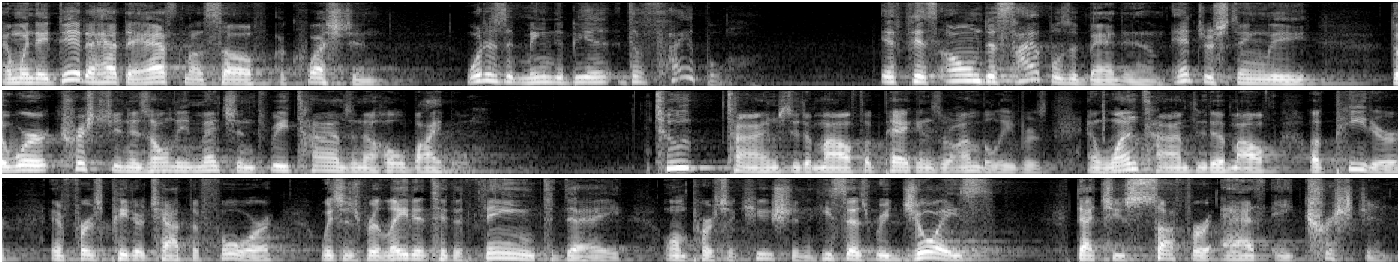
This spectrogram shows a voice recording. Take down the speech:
And when they did, I had to ask myself a question what does it mean to be a disciple? If his own disciples abandoned him. Interestingly, the word Christian is only mentioned three times in the whole Bible two times through the mouth of pagans or unbelievers, and one time through the mouth of Peter in 1 Peter chapter 4, which is related to the theme today on persecution. He says, Rejoice that you suffer as a Christian.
